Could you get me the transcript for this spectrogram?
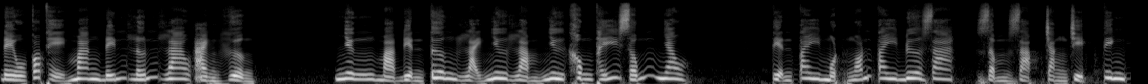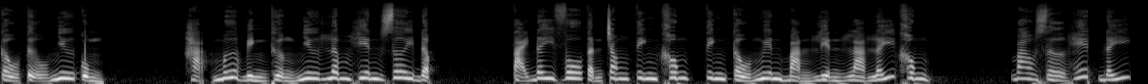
Đều có thể mang đến lớn lao ảnh hưởng. Nhưng mà điện tương lại như làm như không thấy giống nhau. Tiện tay một ngón tay đưa ra, rậm rạp chẳng chịt tinh cầu tựu như cùng. Hạt mưa bình thường như lâm hiên rơi đập. Tại đây vô tận trong tinh không, tinh cầu nguyên bản liền là lấy không. Bao giờ hết đấy.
